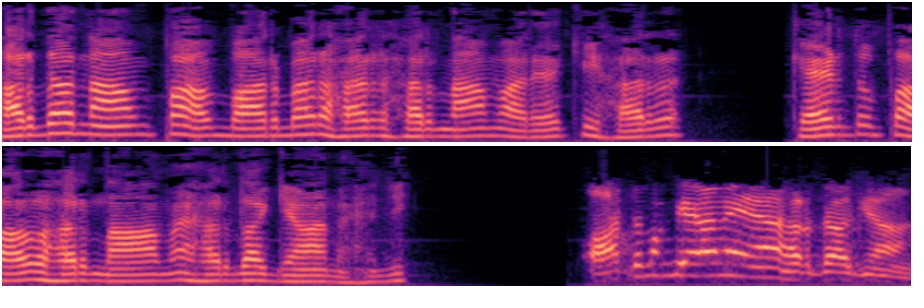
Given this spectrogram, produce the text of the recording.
ਹਰ ਦਾ ਨਾਮ ਭਾਵ ਬਾਰ-ਬਾਰ ਹਰ ਹਰ ਨਾਮ ਆ ਰਿਹਾ ਕਿ ਹਰ ਕਹਿਣ ਤੋਂ ਭਾਵ ਹਰ ਨਾਮ ਹੈ ਹਰ ਦਾ ਗਿਆਨ ਹੈ ਜੀ। ਆਤਮ ਗਿਆਨ ਹੈ ਹਰ ਦਾ ਗਿਆਨ।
